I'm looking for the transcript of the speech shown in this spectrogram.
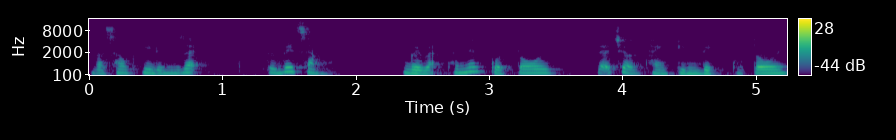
Và sau khi đứng dậy, tôi biết rằng người bạn thân nhất của tôi đã trở thành kình địch của tôi.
